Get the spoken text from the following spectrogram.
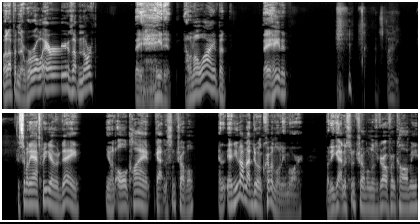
but up in the rural areas up north, they hate it. I don't know why, but they hate it. That's funny. Somebody asked me the other day, you know, an old client got into some trouble, and, and you know I'm not doing criminal anymore, but he got into some trouble. and His girlfriend called me.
